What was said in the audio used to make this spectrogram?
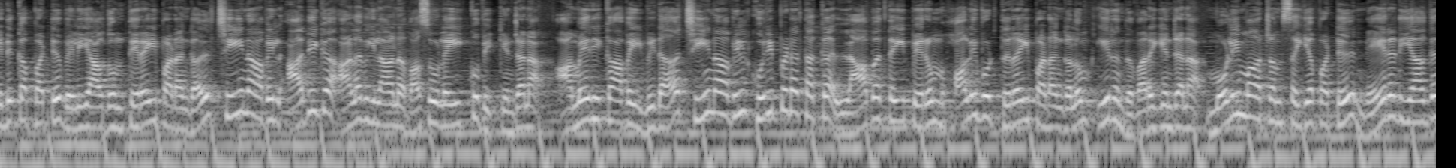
எடுக்கப்பட்டு வெளியாகும் திரைப்படங்கள் சீனாவில் அதிக அளவிலான வசூலை குவிக்கின்றன. அமெரிக்காவை விட சீனாவில் குறிப்பிடத்தக்க லாபத்தை பெறும் ஹாலிவுட் திரைப்படங்களும் இருந்து வருகின்றன. மொழி மாற்றம் செய்யப்பட்டு நேரடியாக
